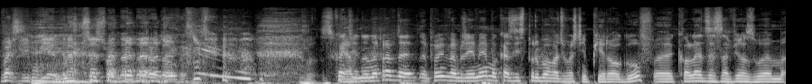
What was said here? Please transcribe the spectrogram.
właśnie biedna przeszła na narodowy. Słuchajcie, no naprawdę powiem wam, że ja miałem okazję spróbować właśnie pierogów. E, Koledze zawiozłem, e,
